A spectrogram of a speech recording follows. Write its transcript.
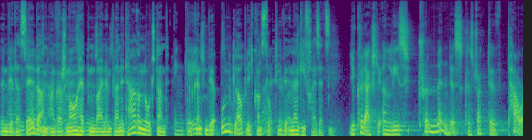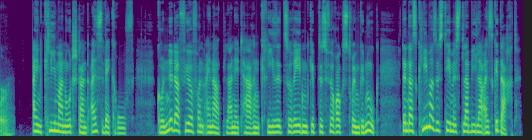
Wenn wir dasselbe an Engagement hätten bei einem planetaren Notstand, dann könnten wir unglaublich konstruktive Energie freisetzen. You could actually unleash tremendous constructive power. Ein Klimanotstand als Weckruf. Gründe dafür, von einer planetaren Krise zu reden, gibt es für Rockström genug. Denn das Klimasystem ist labiler als gedacht.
